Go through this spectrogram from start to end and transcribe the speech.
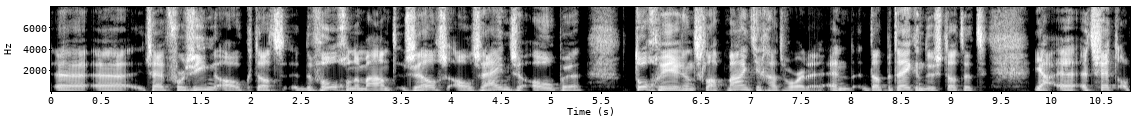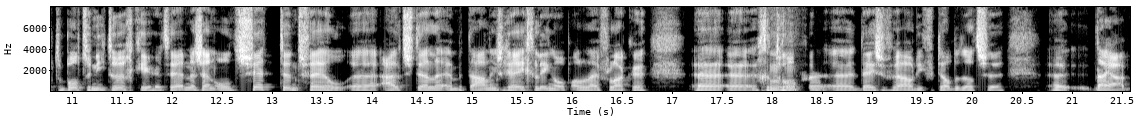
nee. zij voorzien ook dat de volgende maand, zelfs al zijn ze open, toch weer een slap maandje gaat worden. En dat betekent dus dat het, ja, het vet op de botten niet terugkeert. Hè. En er zijn ontzettend veel uh, uitstellen en betalingsregelingen op allerlei vlakken uh, uh, getroffen. Mm -hmm. deze vrouw die vertelde dat ze, nou ja,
